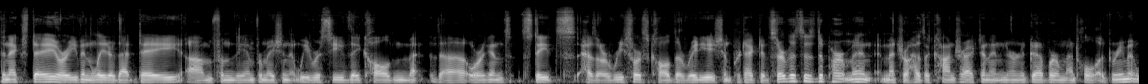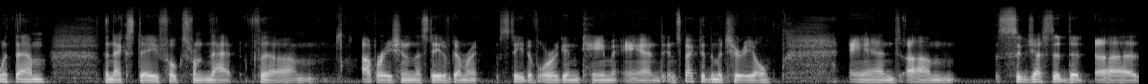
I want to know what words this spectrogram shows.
the next day or even later that day um, from the information that we received they called the oregon states has a resource called the radiation protective services department. Metro has a contract and an intergovernmental agreement with them. The next day folks from that um, operation in the state of government state of oregon came and inspected the material and um, suggested that uh,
